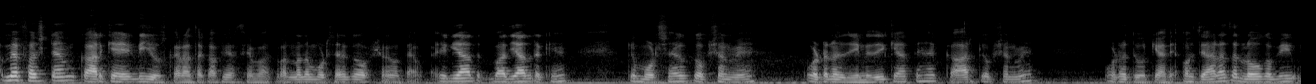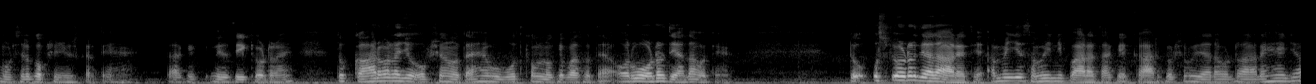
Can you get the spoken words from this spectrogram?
अब मैं फ़र्स्ट टाइम कार की आईडी यूज़ कर रहा था काफ़ी अर्से बाद, वरना तो मोटरसाइकिल का ऑप्शन होता है। एक याद, बात याद रखें कि मोटरसाइकिल के ऑप्शन में ऑर्डर नज़दीक नज़दीक के आते हैं कार के ऑप्शन में ऑर्डर दूर के आते हैं। और ज़्यादातर लोग अभी मोटरसाइकिल का ऑप्शन यूज़ करते हैं, ताकि नज़दीक के ऑर्डर आएँ। तो कार वाला जो ऑप्शन होता है, वो बहुत कम लोगों के पास होता है और वो ऑर्डर ज़्यादा होते हैं। तो उस पर ऑर्डर ज़्यादा आ रहे थे। अब मैं ये समझ नहीं पा रहा था कि कार के ऑप्शन में ज़्यादा ऑर्डर आ रहे हैं या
